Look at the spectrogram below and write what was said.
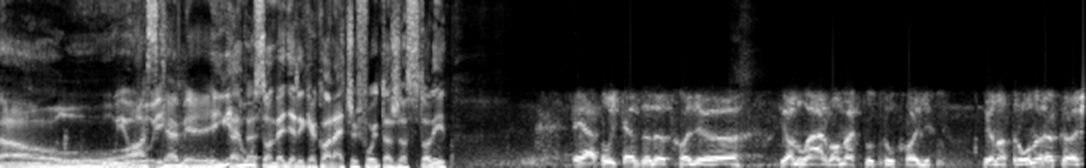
Oh, az kemény. Igen, Tehát- 24-e karácsony folytasd a sztorit? É, hát úgy kezdődött, hogy januárban megtudtuk, hogy jön a trónörökös,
